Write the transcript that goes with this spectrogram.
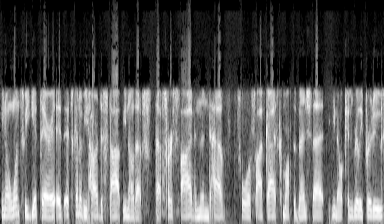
you know once we get there it, it's going to be hard to stop you know that that first five and then to have four or five guys come off the bench that you know can really produce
